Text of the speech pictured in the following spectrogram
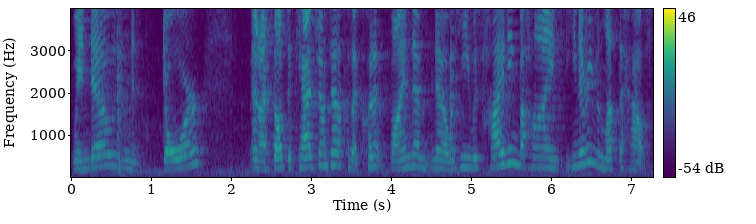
windows and the door, and I thought the cat jumped out because I couldn't find him. No, he was hiding behind. He never even left the house.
